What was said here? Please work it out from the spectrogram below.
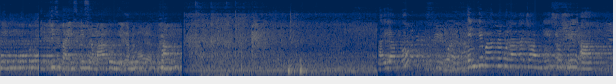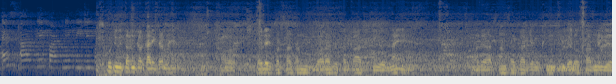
मीटिंग में पुनः इक्कीस बाईस के समारोह हेतु हम भाई आपको? इनके बाद मैं बुलाना चाहूँगी सुश्री आप एस आर के पाटनी पीजी स्कूटी वितरण का कार्यक्रम है और कॉलेज प्रशासन द्वारा जो सरकार की योजनाएँ हैं हमारे राजस्थान सरकार के मुख्यमंत्री गहलोत साहब ने जो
